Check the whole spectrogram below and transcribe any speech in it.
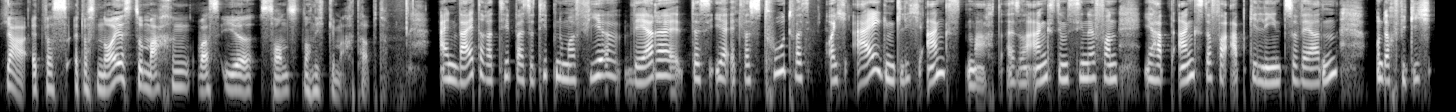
ja etwas etwas Neues zu machen, was ihr sonst noch nicht gemacht habt? Ein weiterer Tipp, also Tipp Nummer vier, wäre, dass ihr etwas tut, was euch eigentlich Angst macht. Also Angst im Sinne von, ihr habt Angst davor, abgelehnt zu werden und auch wirklich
